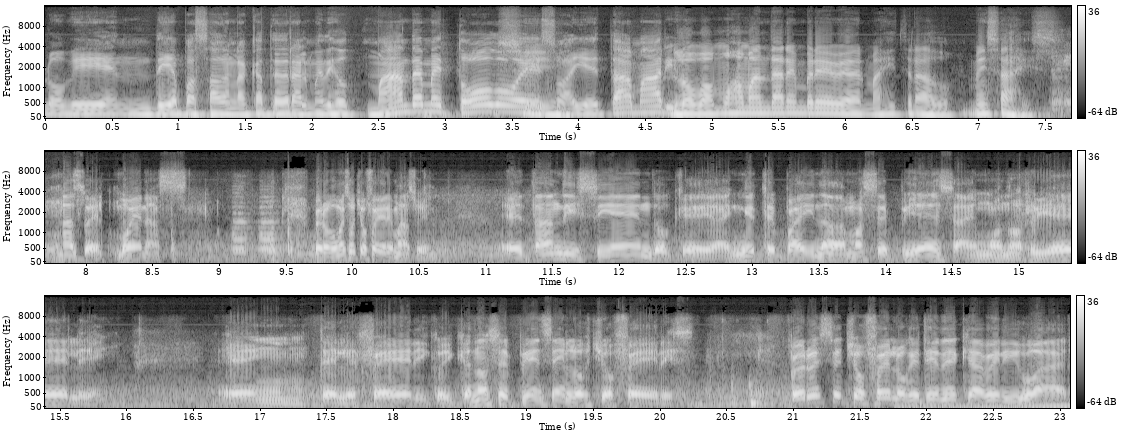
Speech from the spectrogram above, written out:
lo vi en día pasado en la catedral, me dijo, mándeme todo Sí. eso, ahí está Mario. Lo vamos a mandar en breve al magistrado. Mensajes. Maxwell, buenas. Pero con esos choferes, Maxwell, están diciendo que en este país nada más se piensa en monorrieles, en teleférico y que no se piensa en los choferes. Pero ese chofer lo que tiene que averiguar,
